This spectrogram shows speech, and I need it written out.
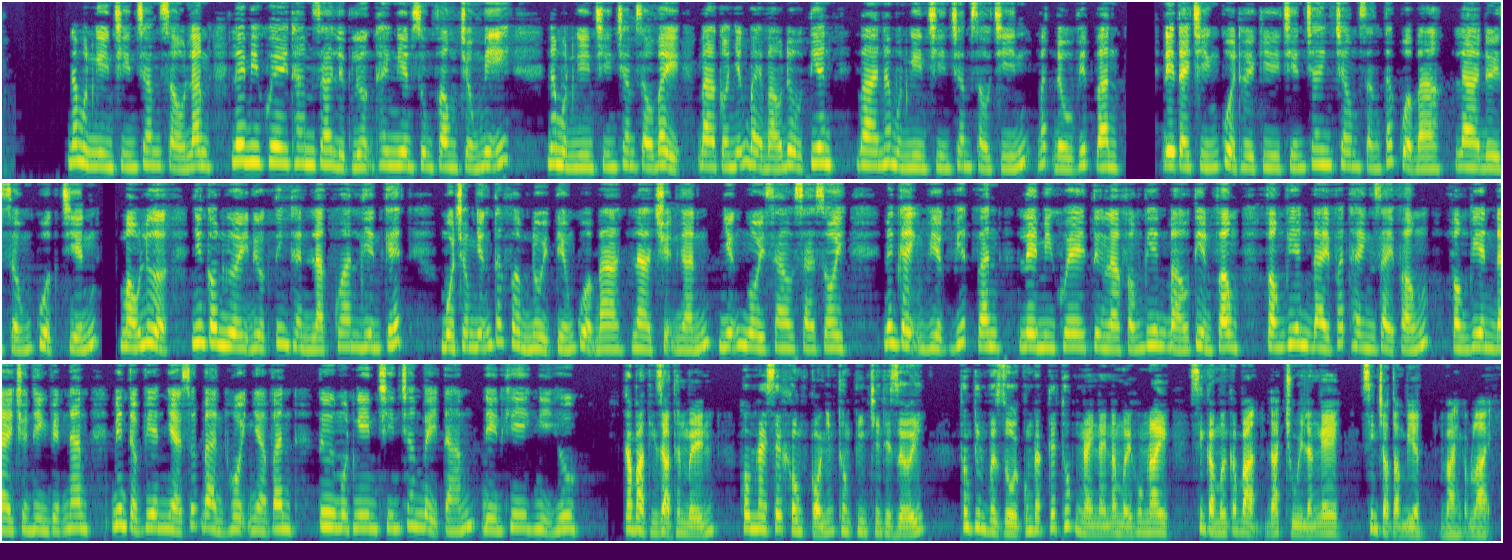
Năm 1965, Lê Minh Khuê tham gia lực lượng thanh niên sung phong chống Mỹ. Năm 1967, bà có những bài báo đầu tiên và năm 1969 bắt đầu viết văn. Đề tài chính của thời kỳ chiến tranh trong sáng tác của bà là đời sống cuộc chiến, máu lửa nhưng con người được tinh thần lạc quan liên kết. Một trong những tác phẩm nổi tiếng của bà là truyện ngắn Những ngôi sao xa xôi. Bên cạnh việc viết văn, Lê Minh Khuê từng là phóng viên báo Tiền Phong, phóng viên đài phát thanh Giải phóng, phóng viên đài truyền hình Việt Nam, biên tập viên nhà xuất bản Hội Nhà văn từ 1978 đến khi nghỉ hưu. Các bạn thính giả thân mến, hôm nay sẽ không có những thông tin trên thế giới. Thông tin vừa rồi cũng đã kết thúc ngày này năm ấy hôm nay. Xin cảm ơn các bạn đã chú ý lắng nghe. Xin chào tạm biệt và hẹn gặp lại.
